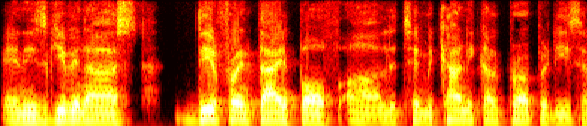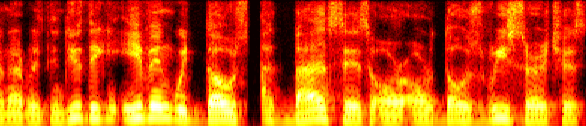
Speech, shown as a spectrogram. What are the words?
and is giving us different type of uh, let's say mechanical properties and everything. Do you think even with those advances or or those researches?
